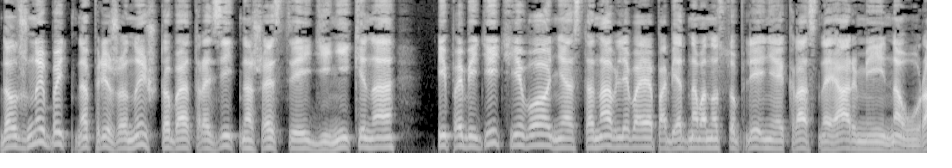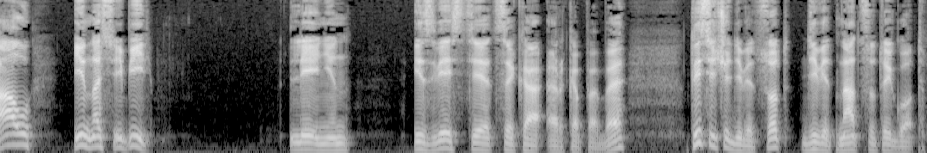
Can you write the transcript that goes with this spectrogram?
должны быть напряжены, чтобы отразить нашествие Деникина и победить его, не останавливая победного наступления Красной Армии на Урал и на Сибирь. Ленин. Известие ЦК РКПБ. 1919 год.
